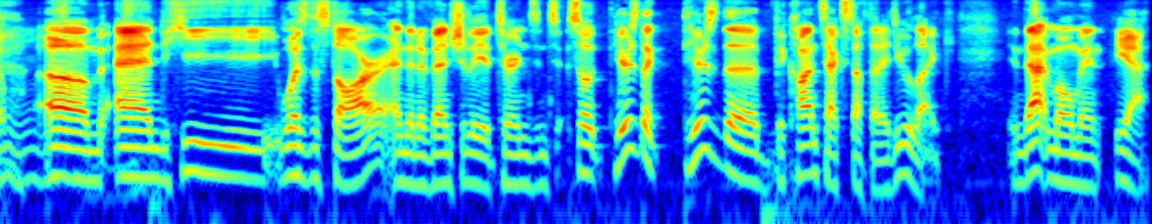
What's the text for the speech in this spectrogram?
dum, dum. um, and he was the star, and then eventually it turns into. So here's the here's the the context stuff that I do like. In that moment, yeah.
